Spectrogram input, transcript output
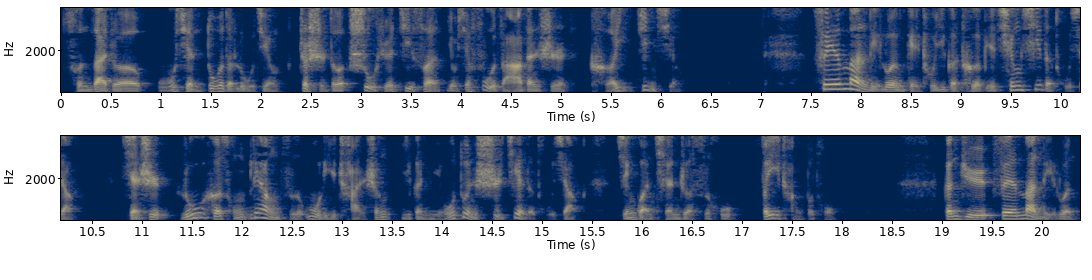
存在着无限多的路径，这使得数学计算有些复杂，但是可以进行。费恩曼理论给出一个特别清晰的图像，显示如何从量子物理产生一个牛顿世界的图像，尽管前者似乎。非常不同。根据费恩曼理论，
